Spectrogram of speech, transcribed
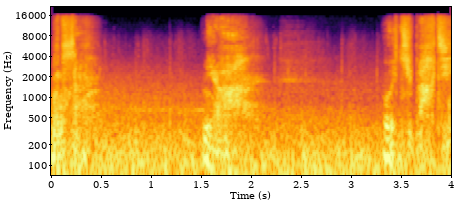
Bon sang. Mira. Où es-tu parti?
